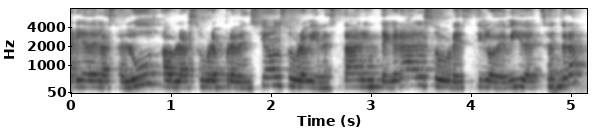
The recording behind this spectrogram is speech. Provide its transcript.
área de la salud, hablar sobre prevención, sobre bienestar integral, sobre estilo de vida, etcétera,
